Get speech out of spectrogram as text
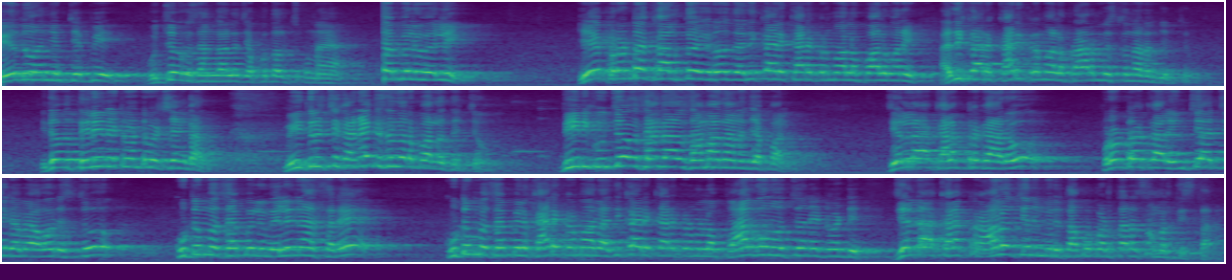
లేదు అని చెప్పి చెప్పి ఉద్యోగ సంఘాలు చెప్పదలుచుకున్నాయా? సభ్యులు వెళ్ళి ఏ ప్రోటోకాల్తో ఈరోజు అధికార కార్యక్రమాల్లో పాల్గొని అధికార కార్యక్రమాలు ప్రారంభిస్తున్నారని చెప్తుంది ఇదో తెలియనటువంటి విషయం కాదు. మీ దృష్టికి అనేక సందర్భాల్లో తెచ్చాం. దీనికి ఉద్యోగ సంఘాలు సమాధానం చెప్పాలి. జిల్లా కలెక్టర్ గారు ప్రోటోకాల్ ఇన్ఛార్జిగా వ్యవహరిస్తూ కుటుంబ సభ్యులు వెళ్ళినా సరే కుటుంబ సభ్యుల కార్యక్రమాలు అధికార కార్యక్రమంలో పాల్గొనవచ్చు అనేటువంటి జిల్లా కలెక్టర్ ఆలోచన మీరు తప్పపడతారా సమర్థిస్తారా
